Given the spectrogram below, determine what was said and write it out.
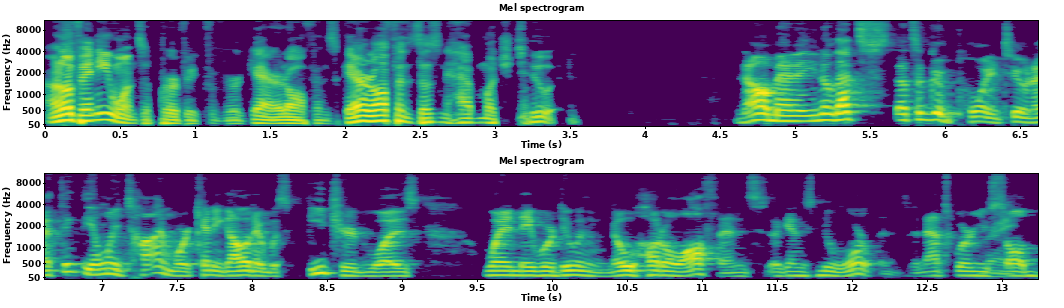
I don't know if anyone's a perfect fit for Garrett offense. Garrett offense doesn't have much to it. No, man, you know that's that's a good point too. And I think the only time where Kenny Golladay was featured was when they were doing no huddle offense against New Orleans. And that's where you right. saw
